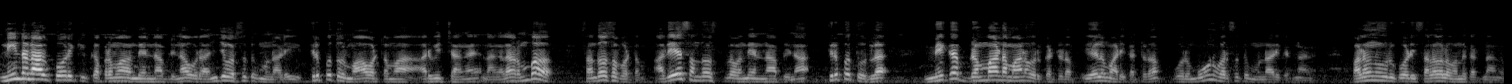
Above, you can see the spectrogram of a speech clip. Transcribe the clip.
நீண்ட நாள் கோரிக்கைக்கு அப்புறமா வந்து என்ன அப்படின்னா ஒரு அஞ்சு வருஷத்துக்கு முன்னாடி திருப்பத்தூர் மாவட்டமா அறிவிச்சாங்க. நாங்கெல்லாம் ரொம்ப சந்தோஷப்பட்டோம். அதே சந்தோஷத்துல வந்து என்ன அப்படின்னா திருப்பத்தூர்ல மிக பிரம்மாண்டமான ஒரு கட்டிடம் ஏழு மாடி கட்டிடம் ஒரு மூணு வருஷத்துக்கு முன்னாடி கட்டினாங்க. பல நூறு கோடி செலவுல வந்து கட்டினாங்க.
